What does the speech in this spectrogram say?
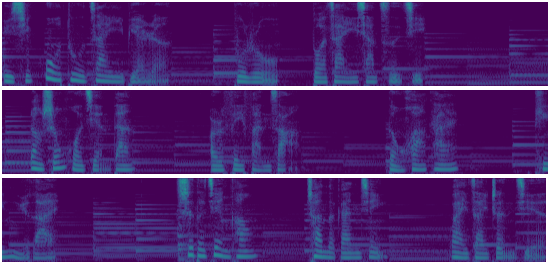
与其过度在意别人。”不如多在意一下自己，让生活简单，而非繁杂。等花开，听雨来。吃得健康，穿得干净，外在整洁，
